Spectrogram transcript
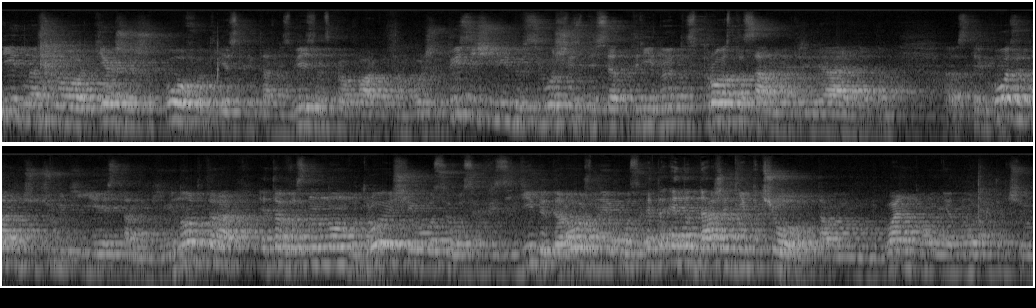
Видно, что тех же жуков, вот если там из Безинского парка там больше тысячи видов, всего 63, но это просто самые тривиальные. Там, э, стрекозы там чуть-чуть есть, там гименоптера. Это в основном вот роющие осы, осы хризидиды, дорожные осы. Это, это даже не пчелы. Там буквально, по-моему, ни одного вида пчелы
